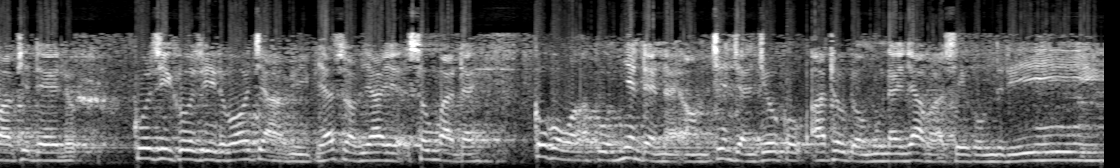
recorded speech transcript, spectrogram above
မှာဖြစ်တယ်လို့ကိုယ်စီကိုယ်စီသဘောကျပြီးမြတ်စွာဘုရားရဲ့အဆုံးအမတိုင်းကိုယ်ဘဝကိုမြင့်တက်နိုင်အောင်ကျင့်ကြံကြိုးကိုအားထုတ်တော်မူနိုင်ကြပါစေကုန်သတည်း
